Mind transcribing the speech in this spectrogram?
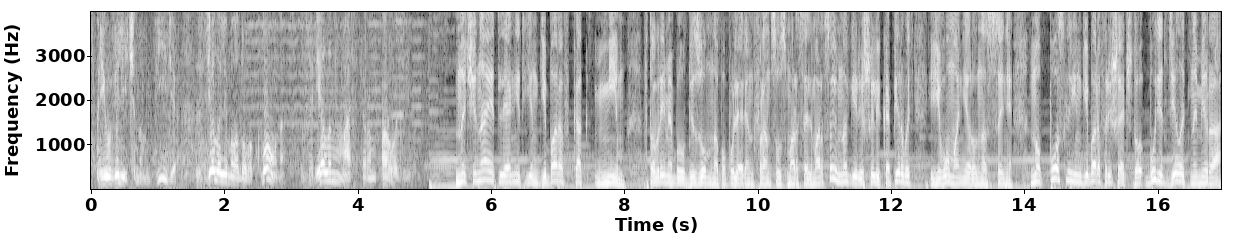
в преувеличенном виде сделали молодого клоуна зрелым мастером пародии. Начинает Леонид Янгибаров как мим. В то время был безумно популярен француз Марсель Марсо, и многие решили копировать его манеру на сцене. Но после Янгибаров решает, что будет делать номера,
